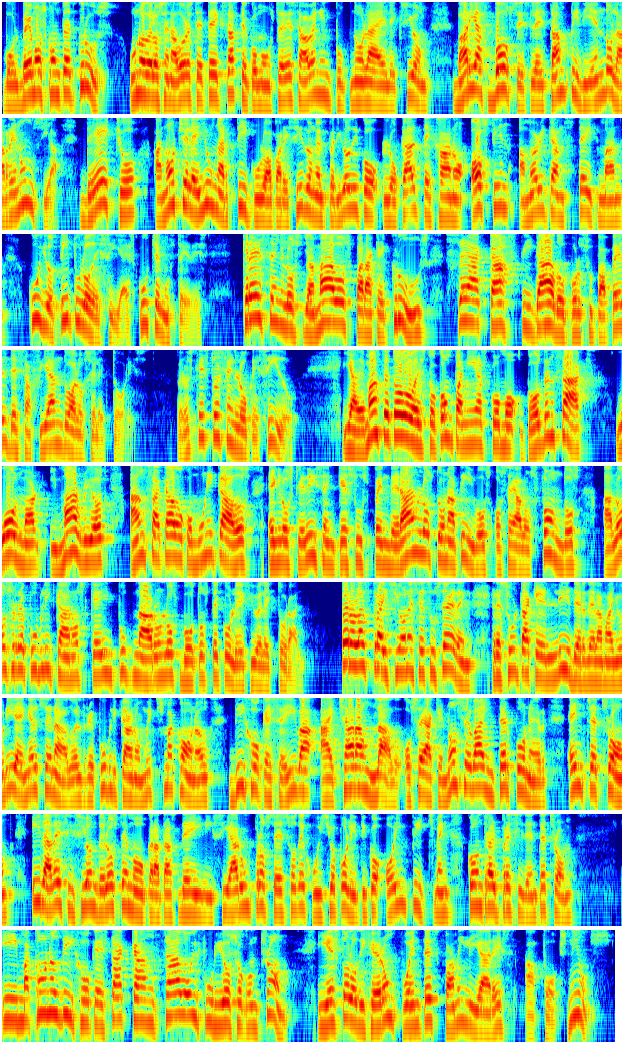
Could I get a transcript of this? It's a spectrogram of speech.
Volvemos con Ted Cruz, uno de los senadores de Texas que, como ustedes saben, impugnó la elección. Varias voces le están pidiendo la renuncia. De hecho, anoche leí un artículo aparecido en el periódico local tejano Austin American Statesman, cuyo título decía, escuchen ustedes, crecen los llamados para que Cruz sea castigado por su papel desafiando a los electores. Pero es que esto es enloquecido. Y además de todo esto, compañías como Golden Sachs, Walmart y Marriott han sacado comunicados en los que dicen que suspenderán los donativos, o sea, los fondos, a los republicanos que impugnaron los votos de colegio electoral. Pero las traiciones se suceden. Resulta que el líder de la mayoría en el Senado, el republicano Mitch McConnell, dijo que se iba a echar a un lado, o sea que no se va a interponer entre Trump y la decisión de los demócratas de iniciar un proceso de juicio político o impeachment contra el presidente Trump. Y McConnell dijo que está cansado y furioso con Trump. Y esto lo dijeron fuentes familiares a Fox News.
